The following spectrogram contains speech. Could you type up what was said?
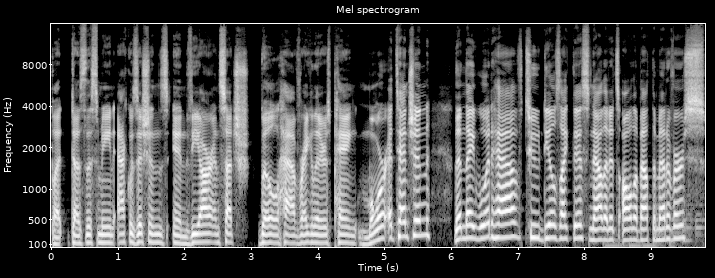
But does this mean acquisitions in VR and such will have regulators paying more attention than they would have to deals like this now that it's all about the metaverse?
